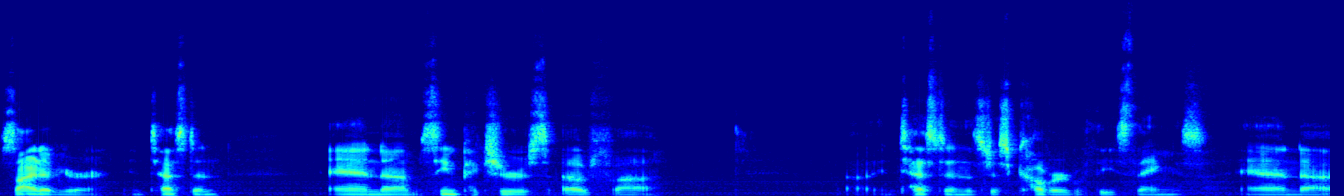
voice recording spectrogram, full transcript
side of your intestine. And um, seen pictures of uh, uh, intestine that's just covered with these things. And uh,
